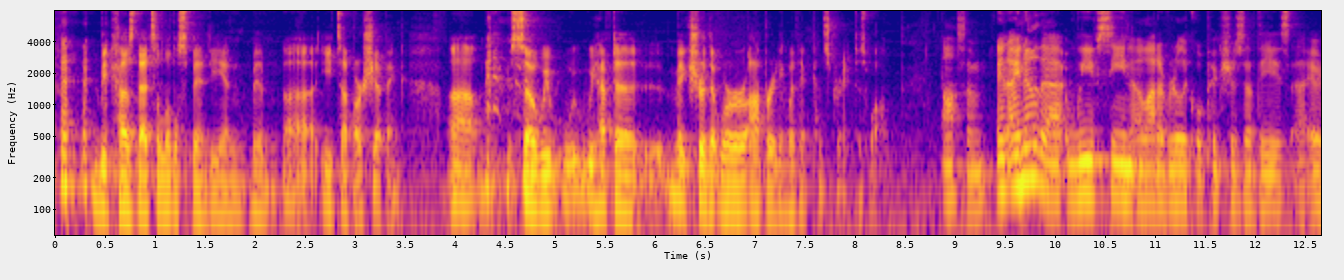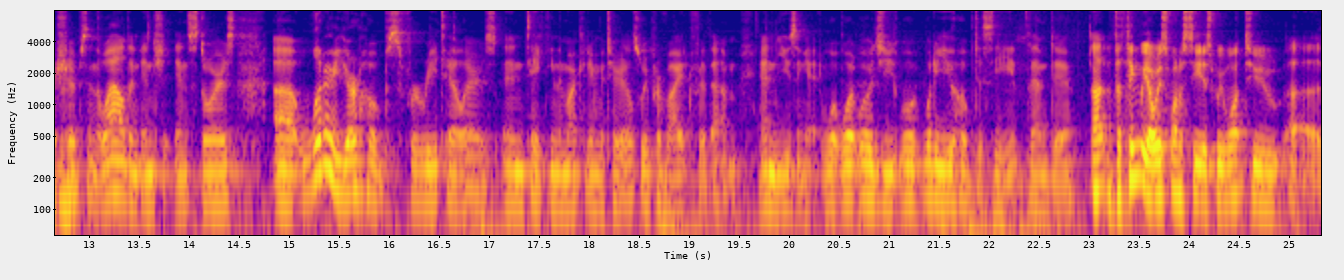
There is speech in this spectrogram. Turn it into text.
because that's a little spendy and it uh, eats up our shipping. Um, so we we have to make sure that we're operating within constraint as well. Awesome. And I know that we've seen a lot of really cool pictures of these uh, airships mm-hmm. in the wild and in, sh- in stores. Uh, what are your hopes for retailers in taking the marketing materials we provide for them and using it? What, what, what would you what, what, do you hope to see them do? Uh, the thing we always want to see is we want to uh,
